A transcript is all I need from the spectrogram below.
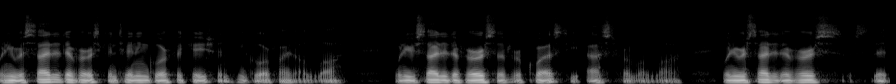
When he recited a verse containing glorification, he glorified Allah. When he recited a verse of request, he asked from Allah. When he recited a verse that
